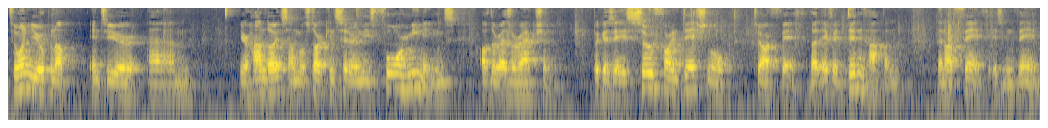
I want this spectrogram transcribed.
So when you open up into your, um, your handouts, and we'll start considering these four meanings of the resurrection, because it is so foundational to our faith that if it didn't happen, then our faith is in vain.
